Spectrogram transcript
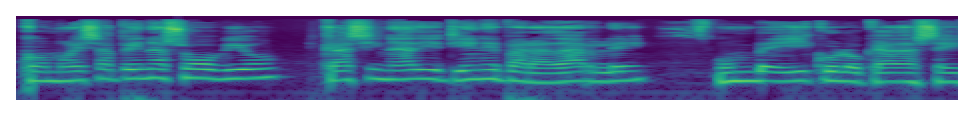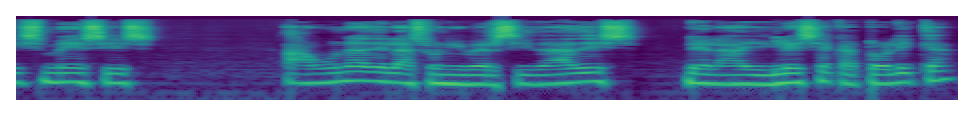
Como es apenas obvio, casi nadie tiene para darle un vehículo cada seis meses a una de las universidades de la Iglesia Católica.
